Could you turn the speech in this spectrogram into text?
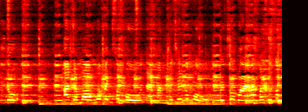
อีโต้อาจจะมองว่าเป็นส้มโอแต่มันไม่ใช่ส้มโอเป็นส้มอะไรฮะมันคือส้ม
